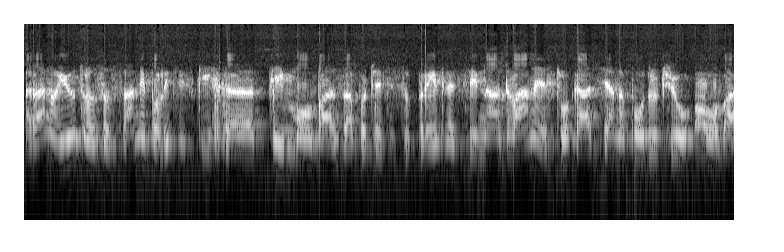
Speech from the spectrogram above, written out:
Rano jutro sa strane policijskih e, timova započeti su pretresi na 12 lokacija na području Olova.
